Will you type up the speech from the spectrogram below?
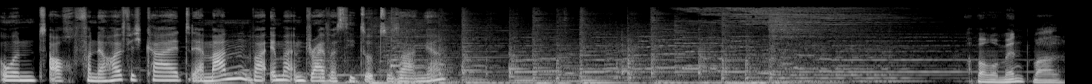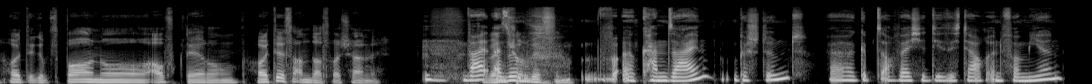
und auch von der Häufigkeit. Der Mann war immer im Driver Seat sozusagen, ja. Aber Moment mal, heute gibt es Porno, Aufklärung. Heute ist anders wahrscheinlich. Weil, also, schon wissen. Äh, kann sein, bestimmt. Äh, gibt es auch welche, die sich da auch informieren.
